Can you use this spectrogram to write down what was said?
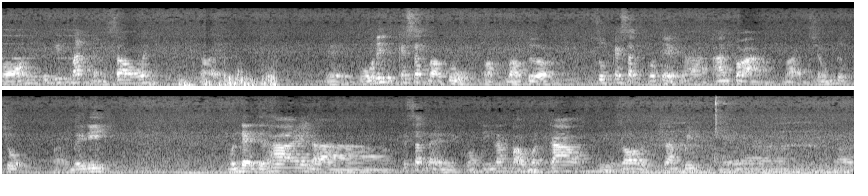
có những cái vít bắt đằng sau ấy đấy để cố định cái sắt vào tủ hoặc vào tường giúp cách sắt có thể là an toàn và chống được trộm và gây đi. Vấn đề thứ hai là cách sắt này có tính năng bảo mật cao thì do được trang bị cái ờ,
